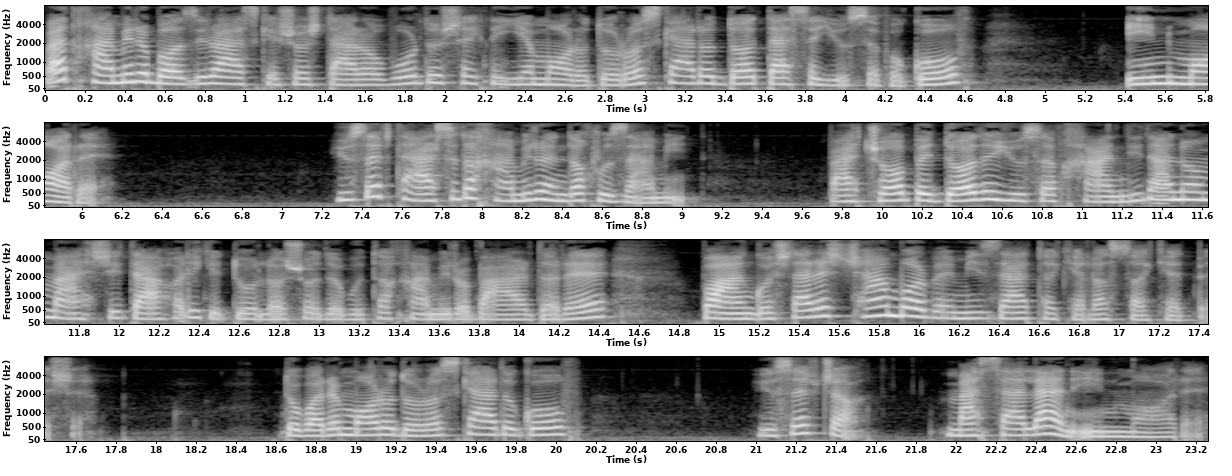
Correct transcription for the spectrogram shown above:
بعد خمیر بازی رو از کشش در آورد و شکل یه مار رو درست کرد و داد دست یوسف و گفت این ماره. یوسف ترسید و خمیر رو انداخت رو زمین. بچه ها به داد یوسف خندیدن و محشید در حالی که دلا شده بود تا خمیر رو برداره با انگشترش چند بار به میز زد تا کلاس ساکت بشه. دوباره ما رو درست کرد و گفت یوسف جان مثلا این ماره.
